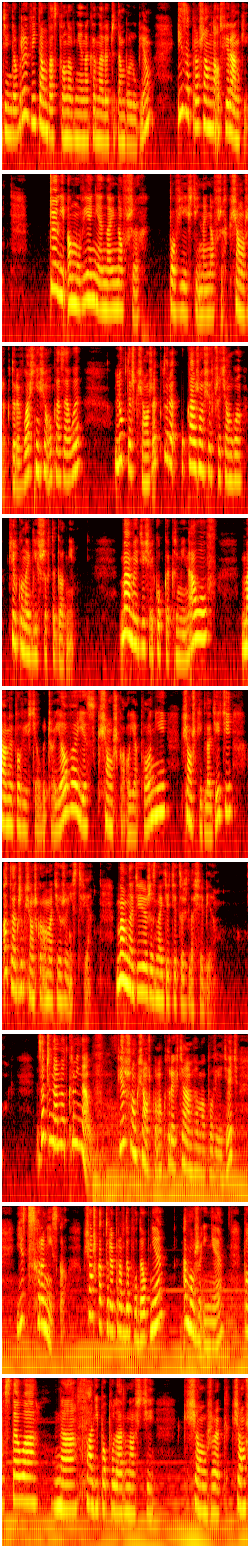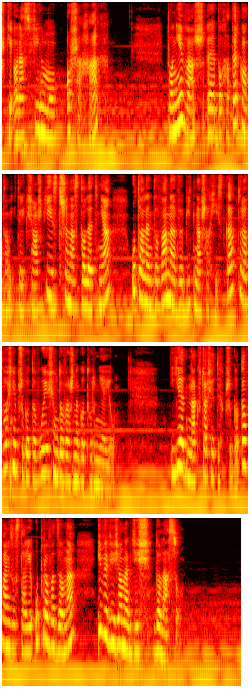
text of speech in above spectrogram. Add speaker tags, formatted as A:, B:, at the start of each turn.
A: Dzień dobry, witam Was ponownie na kanale Czytam, bo lubię i zapraszam na otwieranki, czyli omówienie najnowszych powieści, najnowszych książek, które właśnie się ukazały, lub też książek, które ukażą się w przeciągu kilku najbliższych tygodni. Mamy dzisiaj kubkę kryminałów, mamy powieści obyczajowe, jest książka o Japonii, książki dla dzieci, a także książka o macierzyństwie. Mam nadzieję, że znajdziecie coś dla siebie. Zaczynamy od kryminałów. Pierwszą książką, o której chciałam Wam opowiedzieć, jest Schronisko. Książka, która prawdopodobnie, a może i nie, powstała na fali popularności książek, książki oraz filmu o szachach, ponieważ e, bohaterką tej książki jest 13-letnia, utalentowana, wybitna szachistka, która właśnie przygotowuje się do ważnego turnieju jednak w czasie tych przygotowań zostaje uprowadzona i wywieziona gdzieś do lasu.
